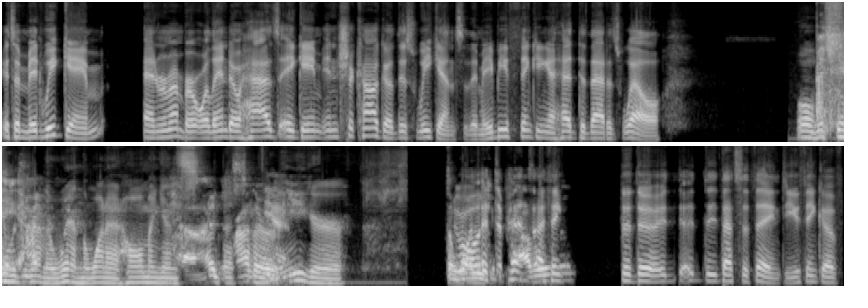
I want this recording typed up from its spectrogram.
It's a midweek game. And remember, Orlando has a game in Chicago this weekend, so they may be thinking ahead to that as well. Well, which game would you I- rather win? The one at home against Yeah, I'd best team in rather- the league, or the Well, one you it depends. I think- win. The, the, the that's the thing. Do you think of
